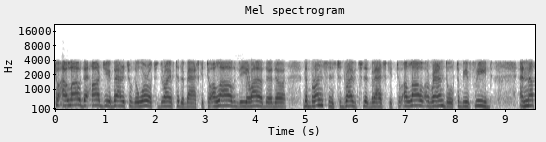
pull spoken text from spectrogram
To allow the R.J. Barretts of the world to drive to the basket, to allow the uh, the the, the Brunsons to drive to the basket, to allow Randle to be freed and not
